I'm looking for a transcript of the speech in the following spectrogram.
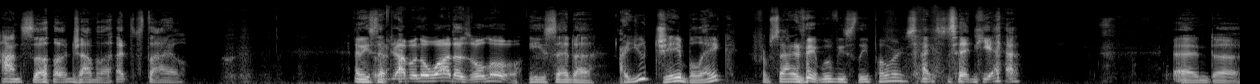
Han Solo Jabba the Hutt style. And he said, Job in the water, Zolo. he said, uh, "Are you Jay Blake from Saturday Night Movie Sleepovers?" I said, "Yeah." And uh,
